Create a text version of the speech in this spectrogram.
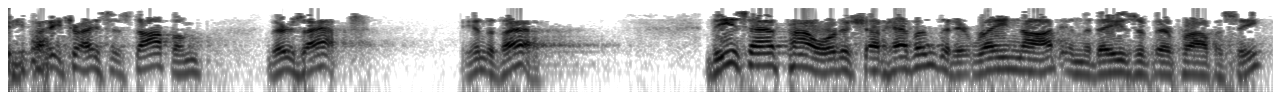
Anybody tries to stop them, they're zapped. Of that. These have power to shut heaven that it rain not in the days of their prophecy.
